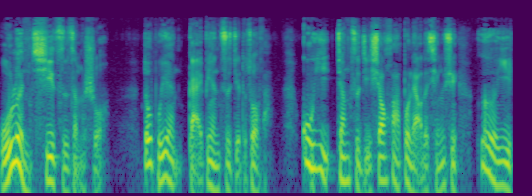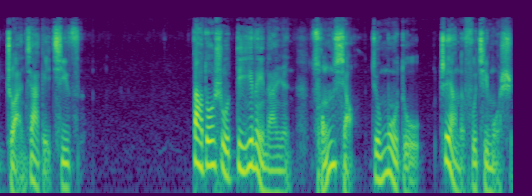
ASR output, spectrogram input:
无论妻子怎么说，都不愿改变自己的做法，故意将自己消化不了的情绪恶意转嫁给妻子。大多数第一类男人从小就目睹这样的夫妻模式：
